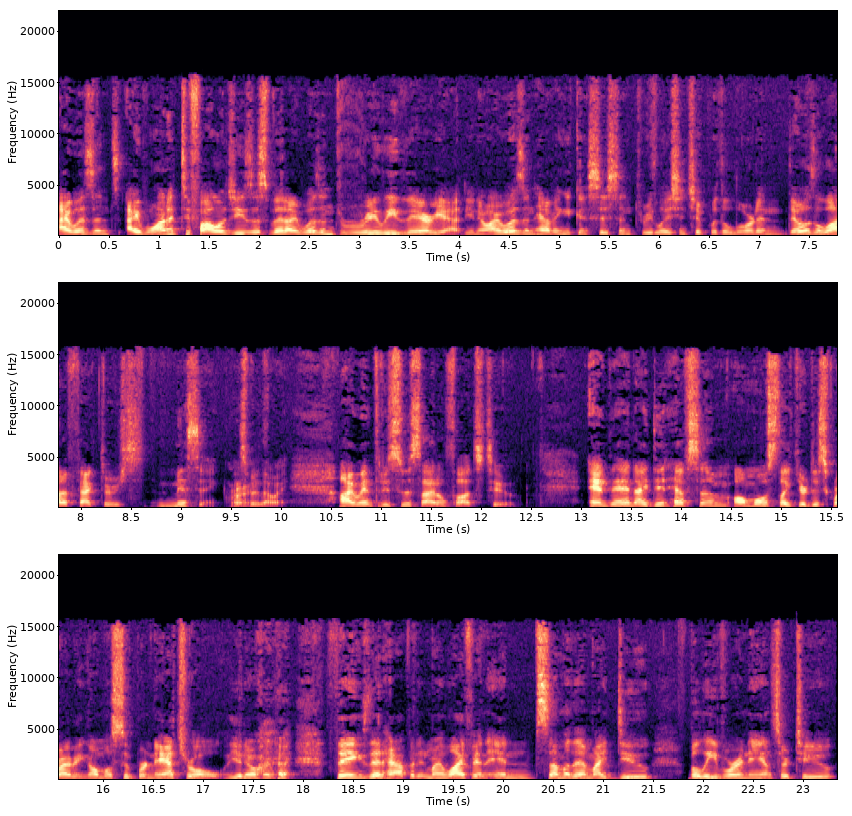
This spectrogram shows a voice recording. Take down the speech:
I wasn't I wanted to follow Jesus, but I wasn't really there yet. You know, I wasn't having a consistent relationship with the Lord and there was a lot of factors missing, let's Right. put it that way. I went through suicidal thoughts too. And then I did have some almost like you're describing, almost supernatural, you know, things that happened in my life. And, and some of them I do believe were an answer to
